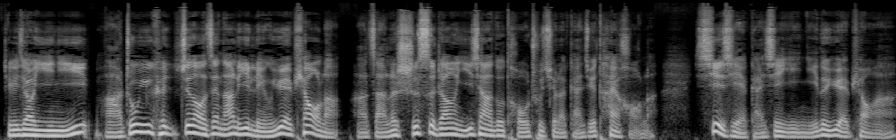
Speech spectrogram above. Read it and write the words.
这个叫以尼啊，终于可以知道在哪里领月票了啊！攒了十四张，一下都投出去了，感觉太好了。谢谢，感谢以尼的月票啊，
